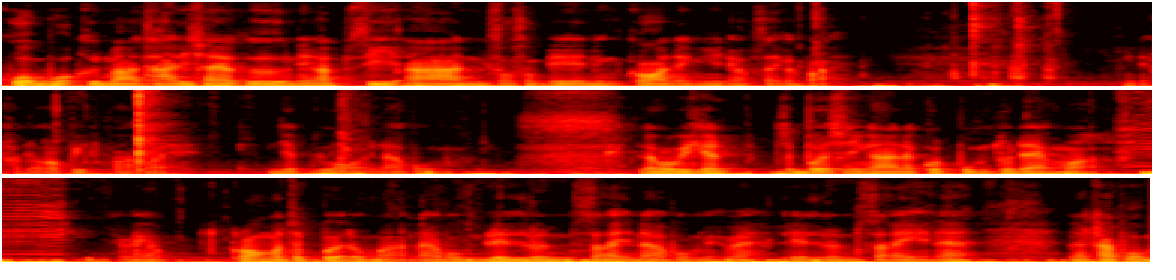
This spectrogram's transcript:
ขั้วบวกขึ้นมาฐานที่ใช้ก็คือนี่ครับ CR 1 2 3 A 1ก้อนอย่างนี้นะครับใส่เข้าไปนี่ครับแล้วก็ปิดฝาไว้เรียบร้อยนะครับผมแล้ววิธีการจะเปิดใช้งานนะกดปุ่มตัวแดงมาเห็นไหมครับกล้องก็จะเปิดออกมานะครับผมเลนส์เลนส์ใสนะครับผมเห็นไหมเลนส์เลนส์ใสนะนะครับผม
